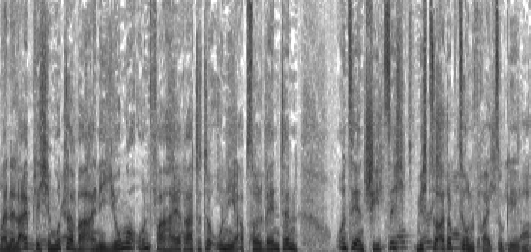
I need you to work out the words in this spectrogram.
Meine leibliche Mutter war eine junge, unverheiratete Uni-Absolventin und sie entschied sich, mich zur Adoption freizugeben.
